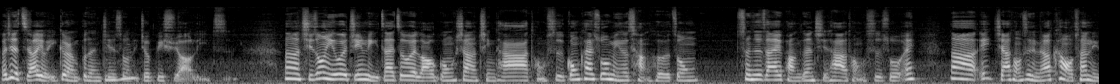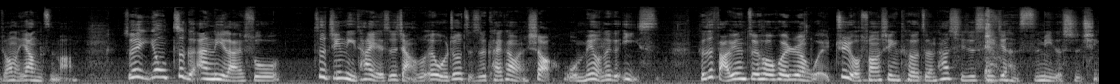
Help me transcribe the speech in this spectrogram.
而且只要有一个人不能接受，你就必须要离职。那其中一位经理在这位劳工向请他同事公开说明的场合中，甚至在一旁跟其他的同事说：“诶，那诶，其他同事你们要看我穿女装的样子吗？”所以用这个案例来说，这经理他也是讲说：“诶，我就只是开开玩笑，我没有那个意思。”可是法院最后会认为，具有双性特征，它其实是一件很私密的事情，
